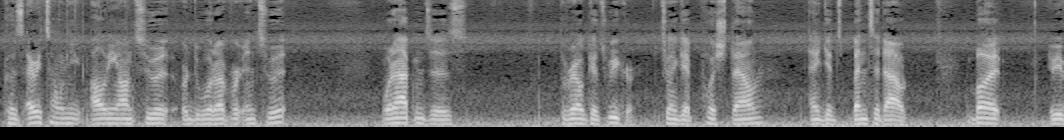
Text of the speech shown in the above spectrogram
because every time when you ollie onto it or do whatever into it, what happens is the rail gets weaker. It's gonna get pushed down and it gets bented out. But if you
